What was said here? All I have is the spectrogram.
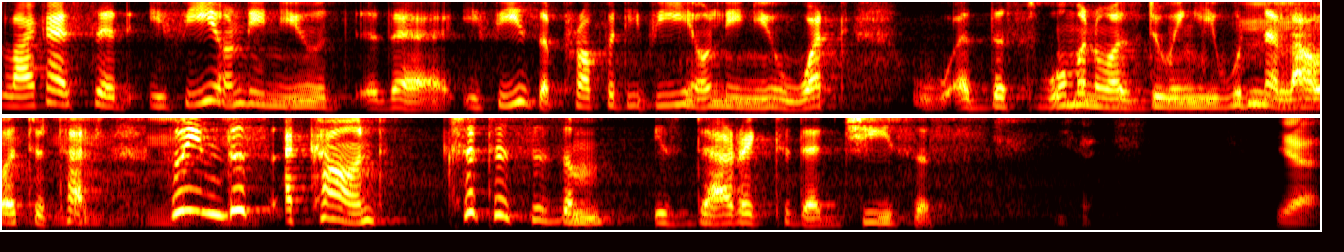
like I said, if he only knew the, if he's a prophet, if he only knew what, this woman was doing, he wouldn't mm. allow her to touch. Mm. So in this account, criticism is directed at Jesus yes yeah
